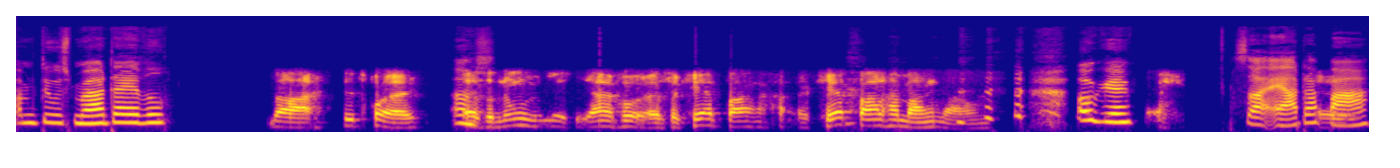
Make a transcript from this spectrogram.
om du er smør, David? nej, det tror jeg ikke. Oh, Altså, nogen, jeg har fået, altså kært, barn, kært barn har mange navne. Okay. Så er der Øh. bare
